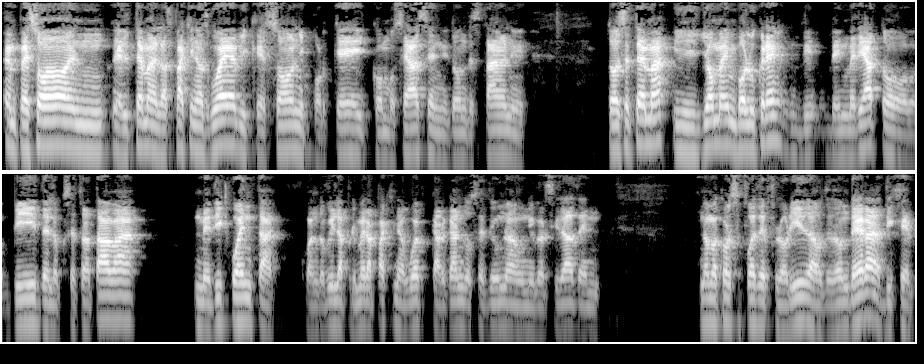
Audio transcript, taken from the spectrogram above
empezó en el tema de las páginas web y qué son y por qué y cómo se hacen y dónde están y todo ese tema. Y yo me involucré de, inmediato, vi de lo que se trataba, me di cuenta cuando vi la primera página web cargándose de una universidad en, no me acuerdo si fue de Florida o de dónde era, dije,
